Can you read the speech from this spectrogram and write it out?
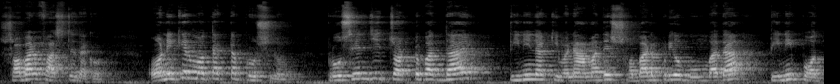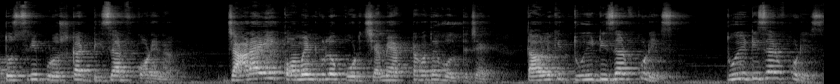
সবার ফার্স্টে দেখো, অনেকের মতো একটা প্রশ্ন, প্রসেনজিৎ চট্টোপাধ্যায়, তিনি নাকি মানে আমাদের সবার প্রিয় বুম্বাদা, তিনি পদ্মশ্রী পুরস্কার ডিজার্ভ করে না। যারা এই কমেন্টগুলো করছে, আমি একটা কথা বলতে চাই, তাহলে কি তুই ডিজার্ভ করিস? তুই ডিজার্ভ করিস?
